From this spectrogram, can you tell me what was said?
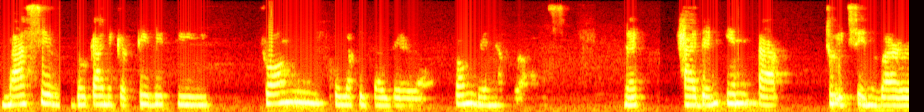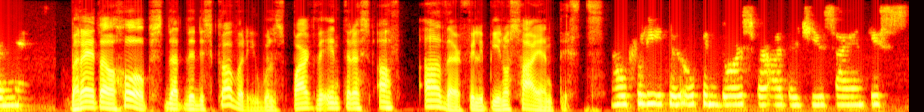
massive volcanic activity from Apolaki Caldera, from Benham Rise, that had an impact to its environment. Barretto hopes that the discovery will spark the interest of other Filipino scientists. Hopefully, it will open doors for other geoscientists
